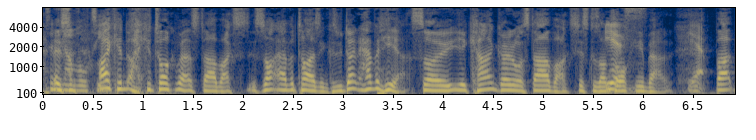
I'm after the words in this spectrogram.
It's a it's- novelty. I can I can talk about Starbucks. It's not advertising because we don't have it here, so you can't go to a Starbucks just because I'm Yes. talking about it. Yeah. But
